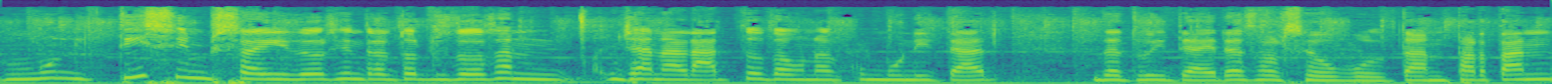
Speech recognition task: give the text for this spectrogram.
moltíssims seguidors i entre tots dos han generat tota una comunitat de tuitaires al seu voltant. Per tant,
